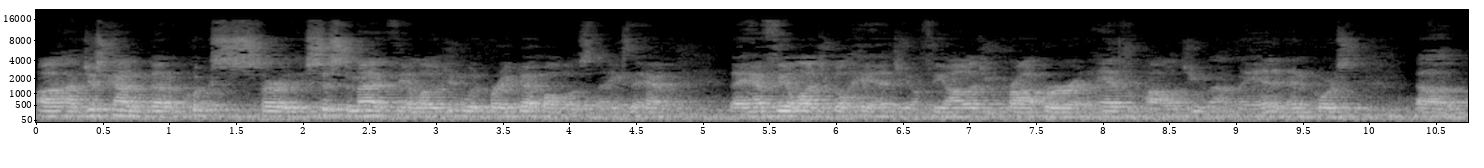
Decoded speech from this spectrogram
Uh, I've just kind of done a quick survey. The systematic theologian would break up all those things. They have they have theological heads, you know, theology proper and anthropology about man, and then of course uh,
